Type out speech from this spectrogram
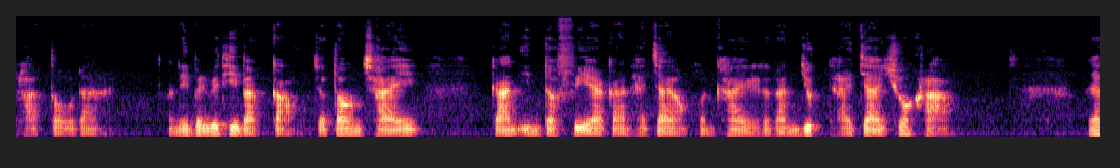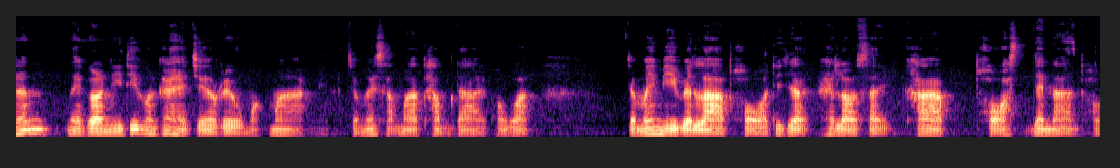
plateau ได้ อันนี้เป็นวิธีแบบเก่าจะต้องใช้การอินเตอร์เฟียการหายใจของคนไข้หรือการหยุดหายใจชั่วคราว เพราะฉะนั้นในกรณีที่คนไข้หายใจเร็วมากๆเนี่ยจะไม่สามารถทำได้ เพราะว่าจะไม่มีเวลาพอที่จะให้เราใส่ค่า พอสได้นานพอ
